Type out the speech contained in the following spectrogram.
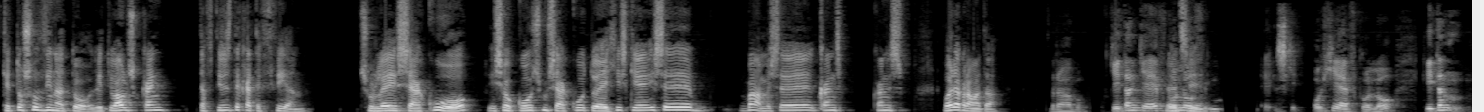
και τόσο δυνατό, γιατί ο άλλος κάνει, ταυτίζεται κατευθείαν. Σου λέει, σε ακούω, είσαι ο coach μου, σε ακούω, το έχεις και είσαι, μπαμ, είσαι, κάνεις, κάνεις ωραία πράγματα. Μπράβο. Και ήταν και εύκολο, ε, όχι εύκολο, ήταν,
